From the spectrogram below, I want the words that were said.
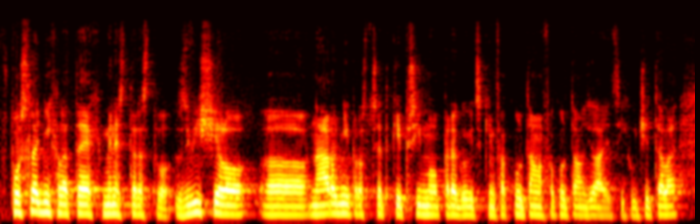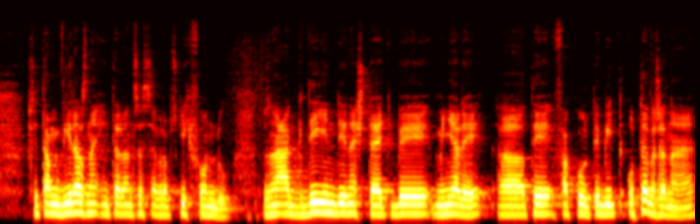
v posledních letech ministerstvo zvýšilo národní prostředky přímo pedagogickým fakultám a fakultám vzdělávajících učitele. Šly tam výrazné intervence z evropských fondů. To znamená, kdy jindy než teď by měly ty fakulty být otevřené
